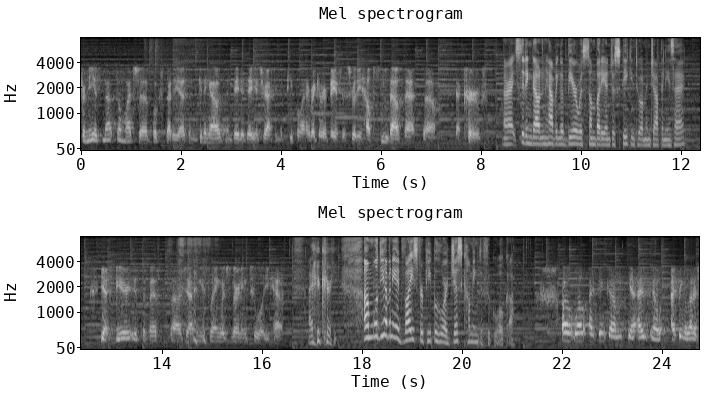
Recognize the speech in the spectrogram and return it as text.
for me, it's not so much a book study as in getting out and day-to-day interacting with people on a regular basis really helps smooth out that, um, that curve. All right, sitting down and having a beer with somebody and just speaking to them in Japanese, hey? Yes, beer is the best uh, Japanese language learning tool you have. I agree. Um, well, do you have any advice for people who are just coming to Fukuoka? Oh well, I think um, yeah, I you know I think a lot has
